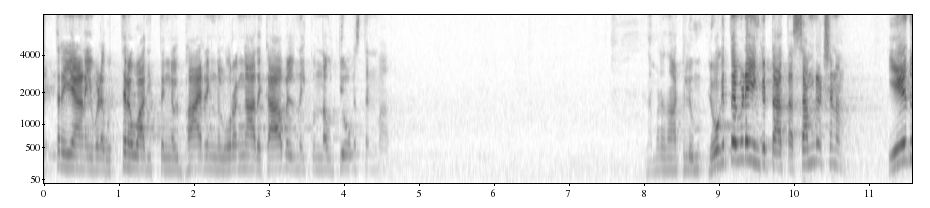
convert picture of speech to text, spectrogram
എത്രയാണ് ഇവിടെ ഉത്തരവാദിത്തങ്ങൾ ഭാരങ്ങൾ ഉറങ്ങാതെ കാവൽ നിൽക്കുന്ന ഉദ്യോഗസ്ഥന്മാർ? നമ്മുടെ നാട്ടിലും ലോകത്തെവിടെയും കിട്ടാത്ത സംരക്ഷണം. ഏത്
